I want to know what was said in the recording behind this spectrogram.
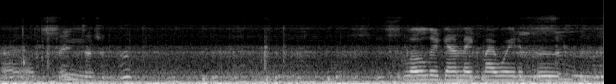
Alright, let's see. Slowly gonna make my way to food.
